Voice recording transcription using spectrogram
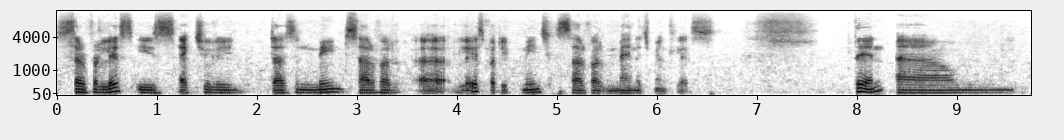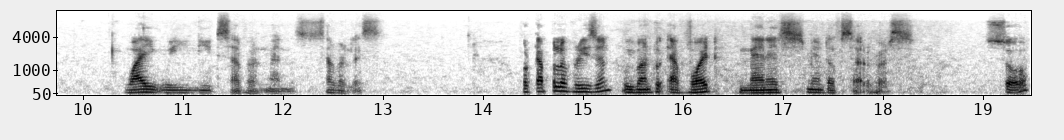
Serverless is actually doesn't mean server uh, less, but it means server management less. Then um, why we need server manage serverless? For a couple of reasons, we want to avoid management of servers. So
